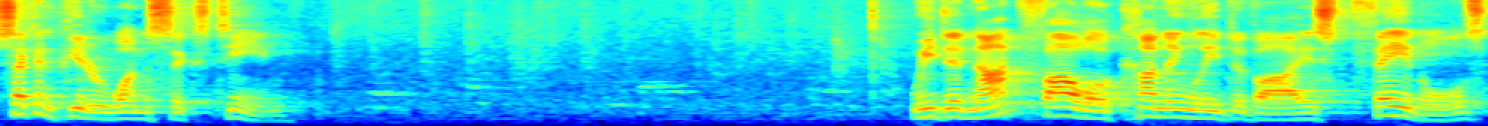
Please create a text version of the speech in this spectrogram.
2 Peter 1:16 We did not follow cunningly devised fables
